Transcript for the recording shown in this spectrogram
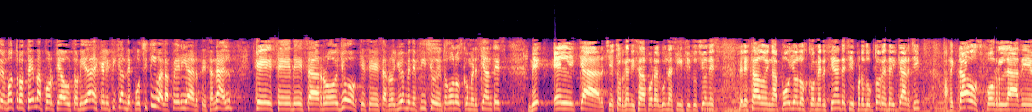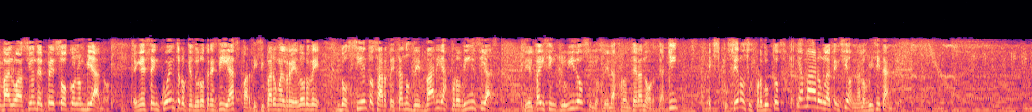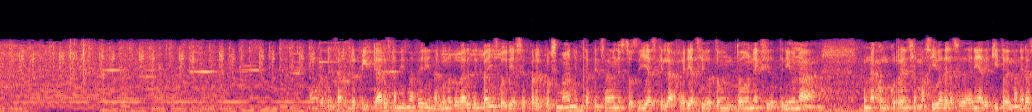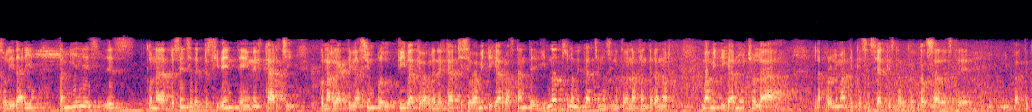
En otro tema, porque autoridades califican de positiva la feria artesanal que se desarrolló, que se desarrolló en beneficio de todos los comerciantes de El Carchi. Está organizada por algunas instituciones del Estado en apoyo a los comerciantes y productores del Carchi afectados por la devaluación del peso colombiano. En este encuentro, que duró tres días, participaron alrededor de 200 artesanos de varias provincias del país, incluidos los de la frontera norte. Aquí expusieron sus productos que llamaron la atención a los visitantes. Replicar esta misma feria en algunos lugares del país, podría ser para el próximo año, se ha pensado en estos días que la feria ha sido todo un, todo un éxito, ha tenido una, una concurrencia masiva de la ciudadanía de Quito de manera solidaria, también es, es con la presencia del presidente en el Carchi, con la reactivación productiva que va a haber en el Carchi, se va a mitigar bastante, y no solo en el Carchi, sino todo en la frontera norte, va a mitigar mucho la, la problemática social que está causado este impacto.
